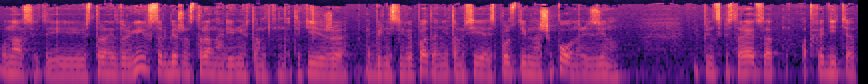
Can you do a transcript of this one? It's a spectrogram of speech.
у нас, это и страны, в других зарубежных странах, где у них там такие же обильные снегопады, они там все используют именно шипованную резину и, в принципе, стараются от- отходить от,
